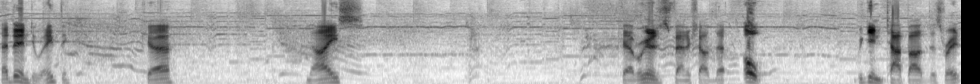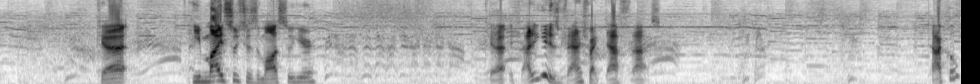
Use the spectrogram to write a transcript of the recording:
That didn't do anything. Okay. Nice. Okay, we're gonna just vanish out that. Oh, we can tap out this, right? Okay. He might switch to Zamasu here. Okay, how did you get his vanish back that fast? Tackle?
